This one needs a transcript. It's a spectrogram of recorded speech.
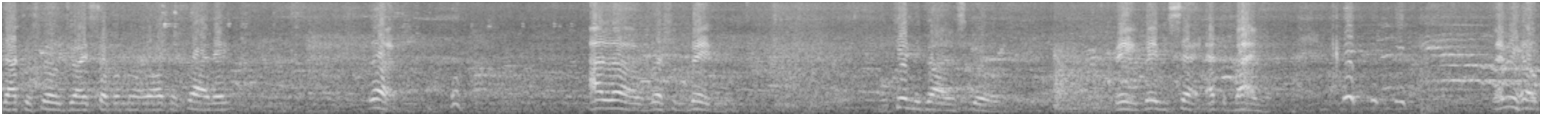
Dr. Phil Joyce Supplemental Office Friday. Look, I love Russian baby. In kindergarten school, being babysat at the banner. Let me help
